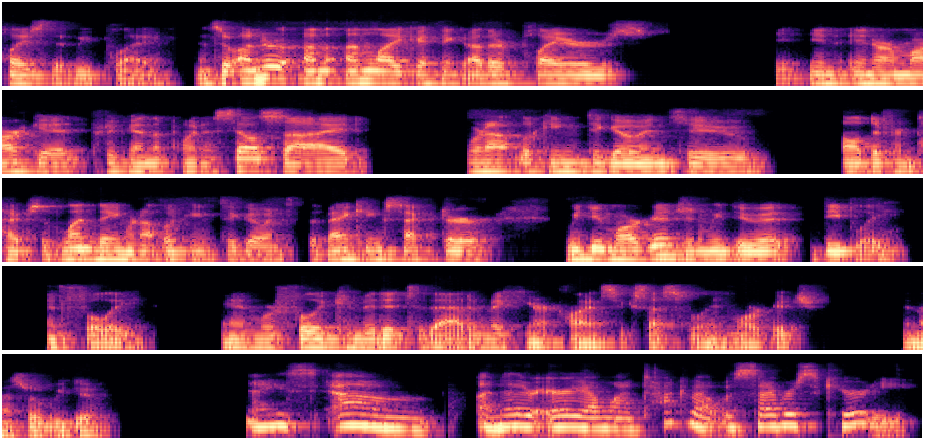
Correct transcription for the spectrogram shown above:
place that we play. And so, under un, unlike I think other players in in our market, particularly on the point of sale side, we're not looking to go into all different types of lending. We're not looking to go into the banking sector. We do mortgage, and we do it deeply and fully, and we're fully committed to that and making our clients successful in mortgage. And that's what we do. Nice. Um, another area I want to talk about was cybersecurity.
